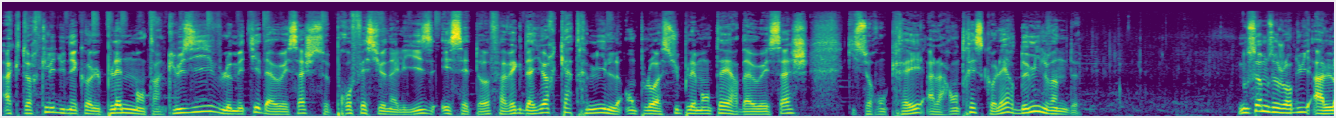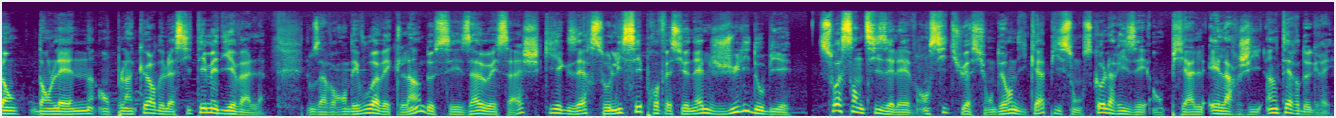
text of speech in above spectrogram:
Acteur clé d'une école pleinement inclusive, le métier d'AESH se professionnalise et s'étoffe avec d'ailleurs 4000 emplois supplémentaires d'AESH qui seront créés à la rentrée scolaire 2022. Nous sommes aujourd'hui à Lan, dans l'Aisne, en plein cœur de la cité médiévale. Nous avons rendez-vous avec l'un de ces AESH qui exerce au lycée professionnel Julie Daubier. 66 élèves en situation de handicap y sont scolarisés en pial élargi interdegré.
